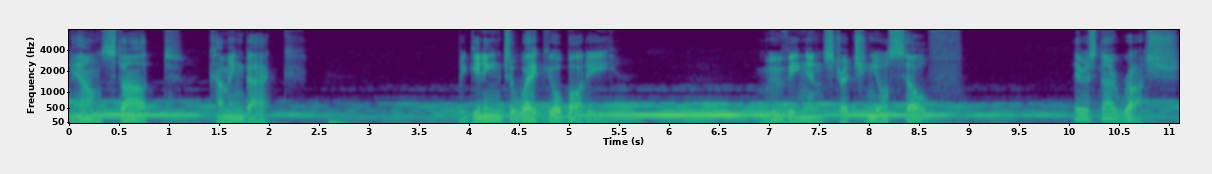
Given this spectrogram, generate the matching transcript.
now start coming back beginning to wake your body, moving and stretching yourself. There is no rush.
